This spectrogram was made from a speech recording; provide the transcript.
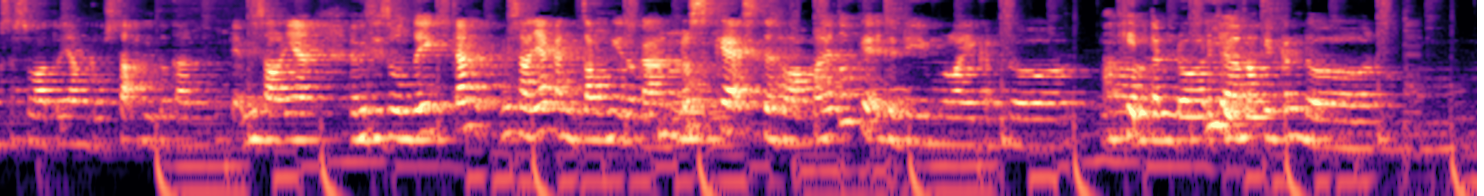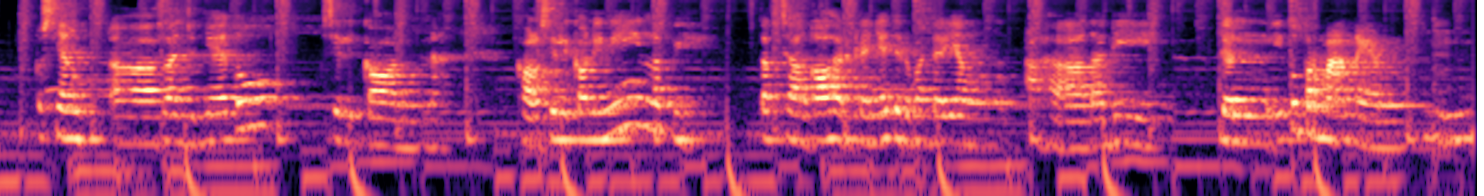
sesuatu yang rusak gitu kan. Kayak misalnya habis disuntik kan misalnya kencang gitu kan. Hmm. terus kayak sudah lama itu kayak jadi mulai kendor. Makin Eh, kendor iya gitu. makin kendor. Terus yang eh, selanjutnya itu silikon. Nah kalau silikon ini lebih terjangkau harganya daripada yang AHA tadi. Dan itu permanen. Hmm.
